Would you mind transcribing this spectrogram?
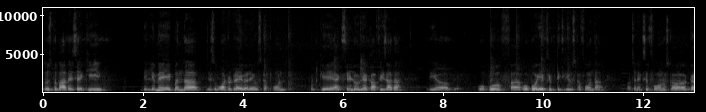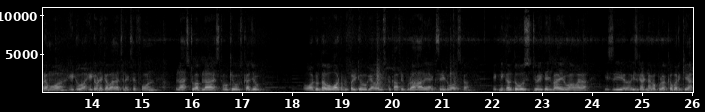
तो दोस्तों, बात ऐसा है कि दिल्ली में एक बंदा, जैसे ऑटो ड्राइवर है, उसका फ़ोन फुट के एक्सीडेंट हो गया काफ़ी ज़्यादा। Oppo Oppo A fifty three उसका फ़ोन था। तो अचानक से फ़ोन उसका गर्म हुआ हिट हुआ। हिट होने के बाद अचानक से फ़ोन ब्लास्ट हुआ ब्लास्ट होके उसका जो ऑटो था, वो ऑटो भी पलटे हो गया और उसका काफ़ी बुरा हाल है एक्सीडेंट हुआ उसका। टेक्निकल दोस्त जो हितेश भाई वो हमारा इस इस घटना को पूरा कवर किया।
